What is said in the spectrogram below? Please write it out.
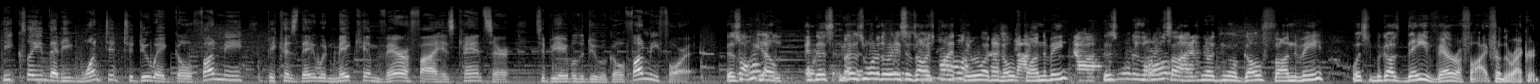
he claimed that he wanted to do a GoFundMe because they would make him verify his cancer to be able to do a GoFundMe for it. This, you know, and this, this is one of the reasons I was trying to do a GoFundMe. This is one of the reasons I was going to do a GoFundMe was because they verify for the record.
